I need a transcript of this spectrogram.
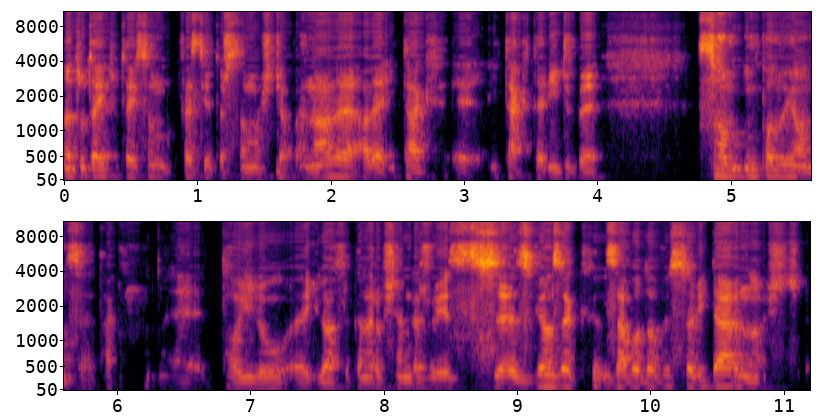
No tutaj, tutaj są kwestie tożsamościowe, no ale, ale i, tak, i tak te liczby są imponujące. Tak? E, to, ilu, ilu Afrykanerów się angażuje. Związek Zawodowy Solidarność,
